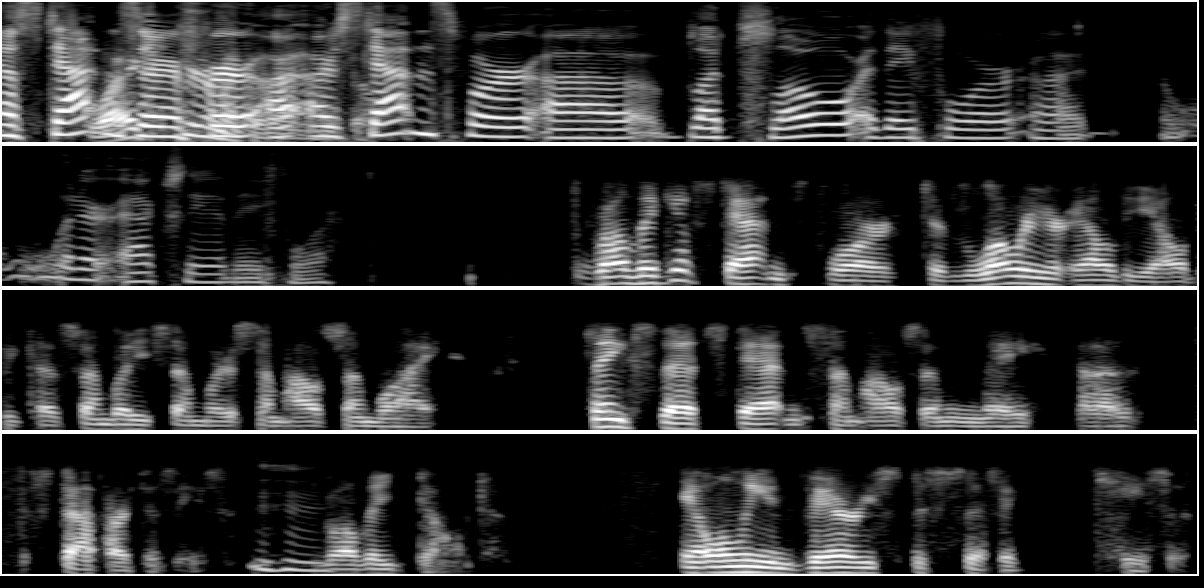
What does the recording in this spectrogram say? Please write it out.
Now statins I are for are, are statins for uh, blood flow? Are they for uh, what are actually are they for? Well, they give statins for to lower your LDL because somebody somewhere, somehow, some way, thinks that statins somehow, some way uh, stop heart disease. hmm Well, they don't. And only in very specific cases.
